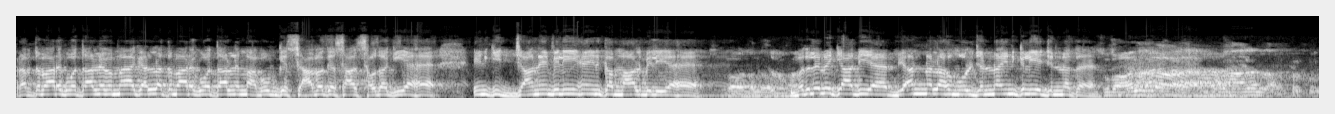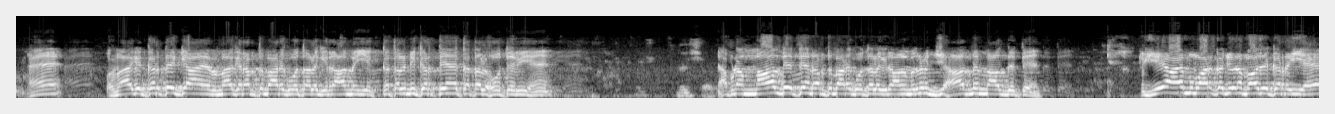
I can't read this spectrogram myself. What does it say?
رب تبارک و تعالی نے فرمایا کہ اللہ تبارک و تعالی نے محبوب کے صحابہ کے ساتھ سودا کیا ہے۔ ان کی جانیں بھی لی ہیں ان کا مال بھی لیا ہے۔ بدلے میں کیا دیا ہے؟ بان لهم الجنہ ان کے لیے جنت ہے۔ ہیں؟ فرمایا کہ کرتے کیا ہیں؟ فرمایا کہ رب تبارک و تعالی کی راہ میں یہ قتل بھی کرتے ہیں قتل ہوتے بھی ہیں۔ اپنا مال دیتے ہیں رب تبارک و تعالی کی راہ میں مطلب جہاد میں مال دیتے ہیں۔ تو یہ آئے مبارکہ جو ہے واضح کر رہی ہے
